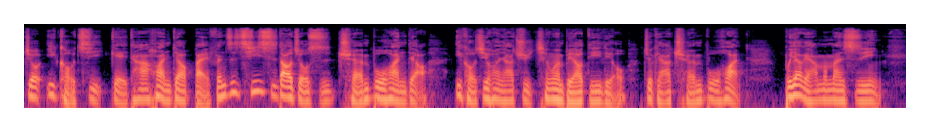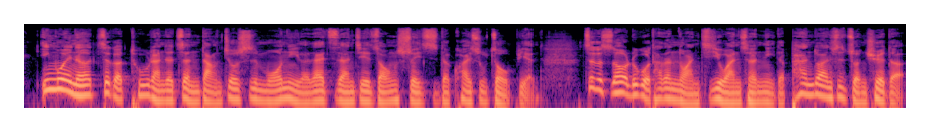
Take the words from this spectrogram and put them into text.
就一口气给它换掉百分之七十到九十，全部换掉，一口气换下去，千万不要滴流，就给它全部换，不要给它慢慢适应。因为呢，这个突然的震荡就是模拟了在自然界中水质的快速骤变。这个时候，如果它的暖机完成，你的判断是准确的，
